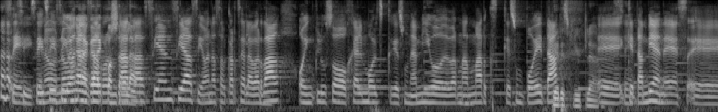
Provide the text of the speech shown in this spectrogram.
Sí, Sí, que sí, no- sí, no si vengan van a desarrollar las ciencias, si van a acercarse a la verdad, o incluso Helmholtz, que es un amigo de Bernard Marx, que es un poeta, Quieres escribir, claro. eh, Sí. que también es eh,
